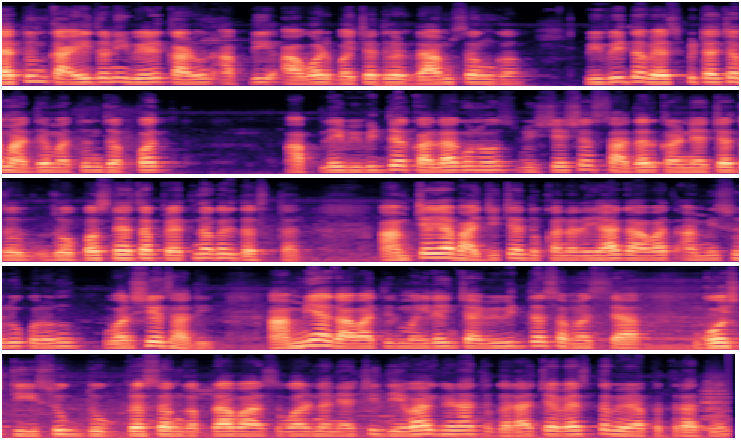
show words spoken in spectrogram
त्यातून काहीजणी वेळ काढून आपली आवड बचत गट ग्रामसंघ विविध व्यासपीठाच्या माध्यमातून जपत आपले विविध कलागुण विशेष सादर करण्याच्या जो जोपासण्याचा प्रयत्न करीत असतात. आमच्या या भाजीच्या दुकानाला ह्या गावात आम्ही सुरू करून वर्षे झाली. आम्ही या गावातील महिलांच्या विविध समस्या गोष्टी सुखदुःख प्रसंग प्रवास वर्णन याची देवाघेणात घराच्या व्यस्त वेळापत्रातून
